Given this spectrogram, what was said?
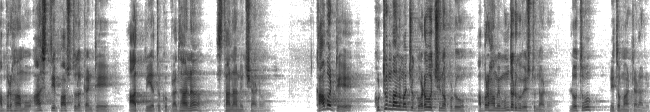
అబ్రహాము ఆస్తి పాస్తుల కంటే ఆత్మీయతకు ప్రధాన స్థానాన్ని ఇచ్చాడు కాబట్టి కుటుంబాల మధ్య గొడవ వచ్చినప్పుడు అబ్రహామే ముందడుగు వేస్తున్నాడు. లోతు నీతో మాట్లాడాలి.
